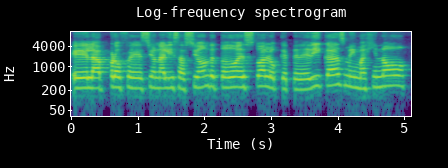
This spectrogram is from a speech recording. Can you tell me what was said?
eh, la profesionalización de todo esto a lo que te dedicas. Me imagino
